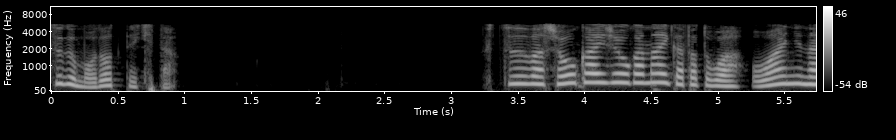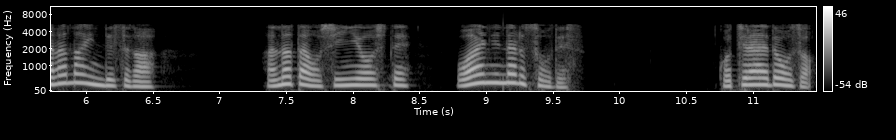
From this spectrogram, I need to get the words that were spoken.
すぐ戻ってきた。普通は紹介状がない方とはお会いにならないんですが、あなたを信用してお会いになるそうです。こちらへどうぞ。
